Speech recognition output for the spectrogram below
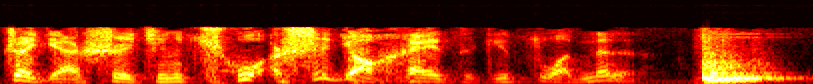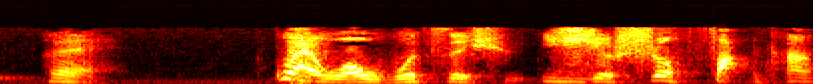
这件事情确实叫孩子给做嫩了。哎，怪我伍子胥一时荒唐。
